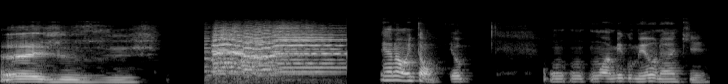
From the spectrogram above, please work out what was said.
Ai, Jesus. É, não, então, eu. Um, um- um amigo meu, né, que,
